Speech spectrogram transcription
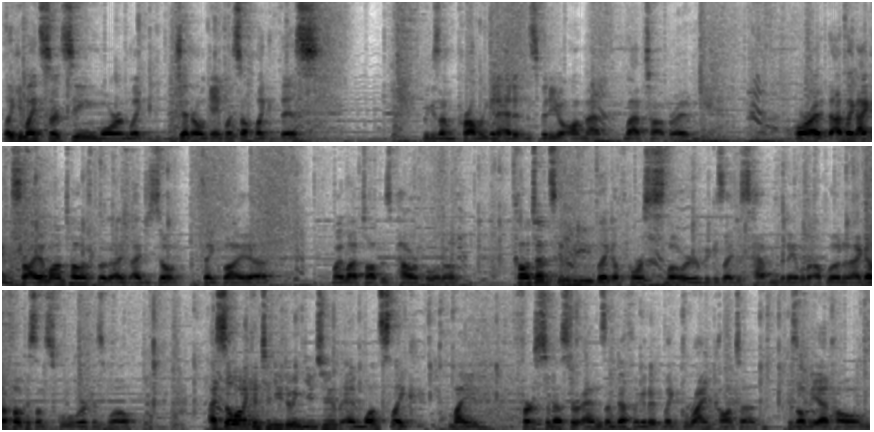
Like you might start seeing more like general gameplay stuff like this, because I'm probably gonna edit this video on that laptop, right? Or I, I like I can try a montage, but I, I just don't think my uh, my laptop is powerful enough. Content's gonna be like, of course, slower because I just haven't been able to upload it. I gotta focus on schoolwork as well. I still want to continue doing YouTube, and once like my first semester ends, I'm definitely gonna like grind content because I'll be at home,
